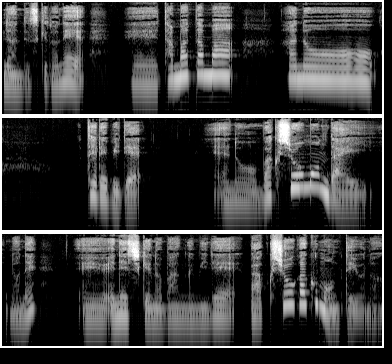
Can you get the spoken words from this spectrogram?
なんですけどね、えー、たまたまあのーテレビであの爆笑問題のね、えー、NHK の番組で爆笑学問っていうのが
